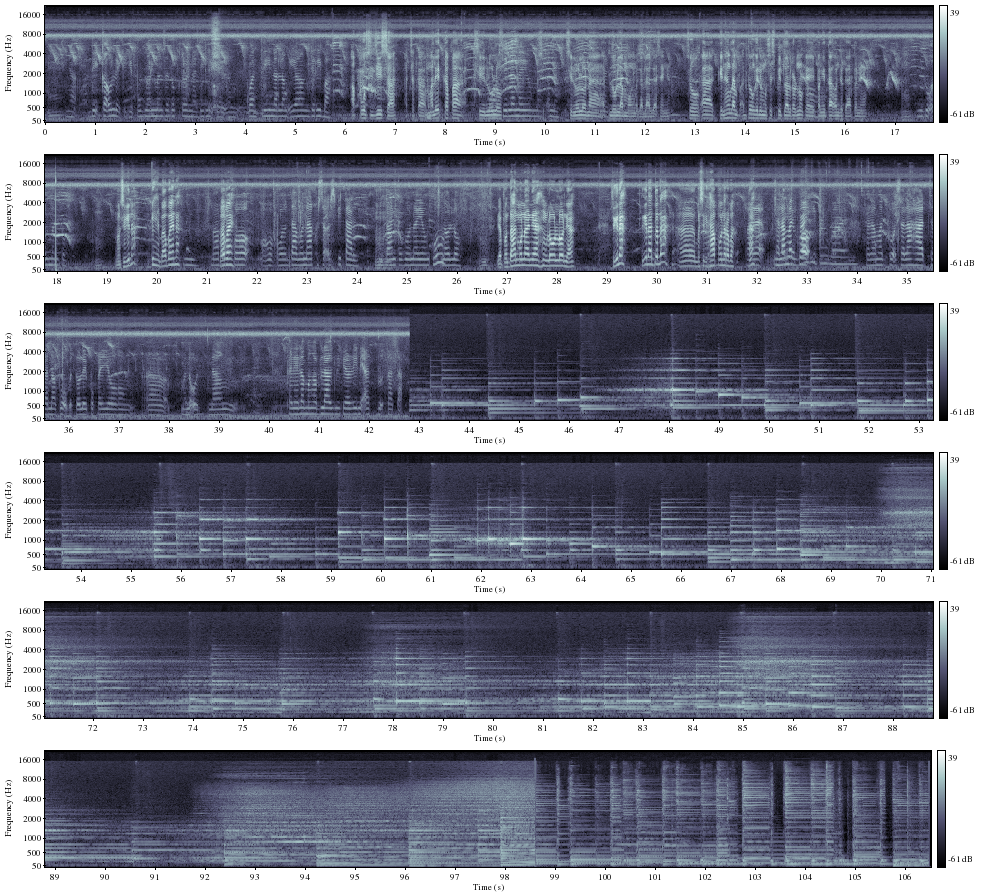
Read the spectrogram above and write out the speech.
Mm. Nya, di ka uli kay gipugnan man sa doktor na dili kay ang kwantri na lang iyang diriba. Apo si Jisa at saka maliit ka pa si Lolo. Oh, sila na yung nag- ano. si lolo na at lola mo ang nagalaga sa inyo. So, ah kinahanglan pa adto mo sa ospital ron no kay pangitaon jud ka ato niya. Niguol man to. Hmm. Oh, sige na. Okay, bye-bye na. Mm. Bye-bye. Bye-bye po. O, punta mo na ako sa ospital. Puntahan ko muna yung lolo. Hmm. Ya, puntahan mo na niya ang lolo niya. Sige na. Sige na, ato na. Ah, basig hapon na ra ba? Ha? Para, salamat po. Salamat po sa lahat. Sana po patuloy po kayong ah, manood ng kanilang mga vlog ni Karini at Bro Tata.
